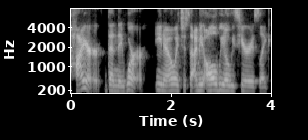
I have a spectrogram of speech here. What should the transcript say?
higher than they were you know it's just i mean all we always hear is like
